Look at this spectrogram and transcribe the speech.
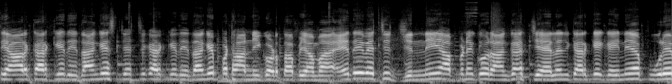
ਤਿਆਰ ਕਰਕੇ ਦੇ ਦਾਂਗੇ, ਸਟਿਚ ਕਰਕੇ ਦੇ ਦਾਂਗੇ ਪਠਾਨੀ ਕੁੜਤਾ ਪਜਾਮਾ। ਇਹਦੇ ਵਿੱਚ ਜਿੰਨੇ ਆਪਣੇ ਕੋਲ ਰੰਗ ਆ ਚੈਲੰਜ ਕਰਕੇ ਕਹਿੰਦੇ ਆ, ਪੂਰੇ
